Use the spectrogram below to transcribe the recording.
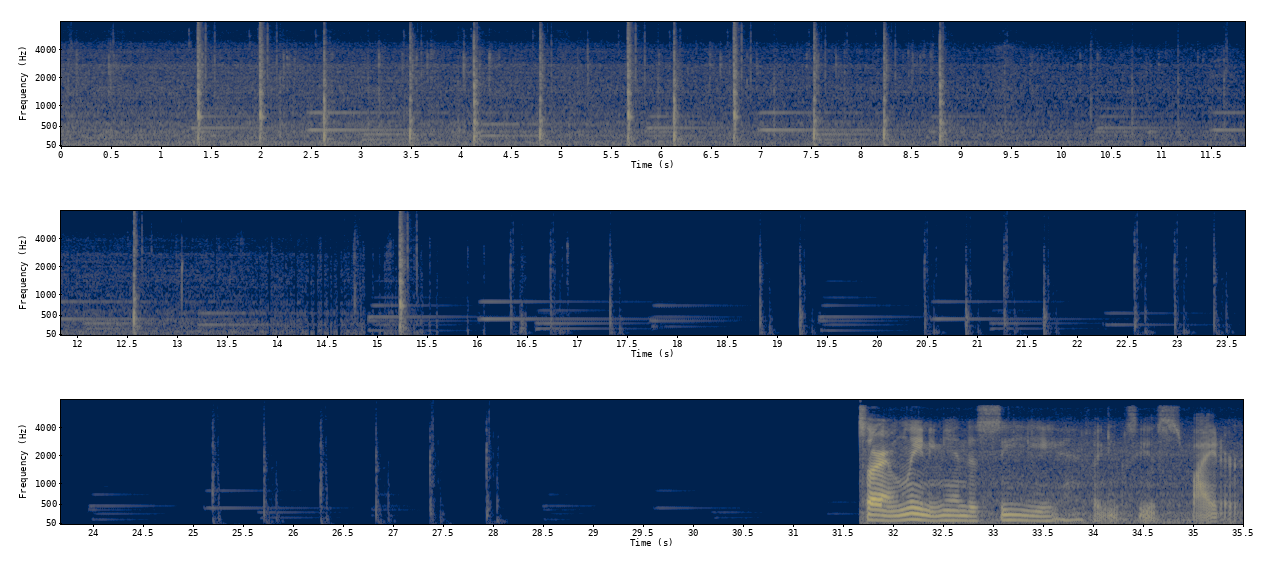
Sorry, I'm leaning in to see if I can see a spider.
